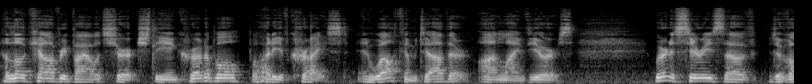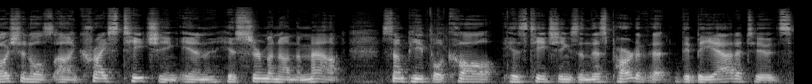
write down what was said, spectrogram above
Hello, Calvary Bible Church, the incredible body of Christ, and welcome to other online viewers. We're in a series of devotionals on Christ's teaching in his Sermon on the Mount. Some people call his teachings in this part of it the Beatitudes.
